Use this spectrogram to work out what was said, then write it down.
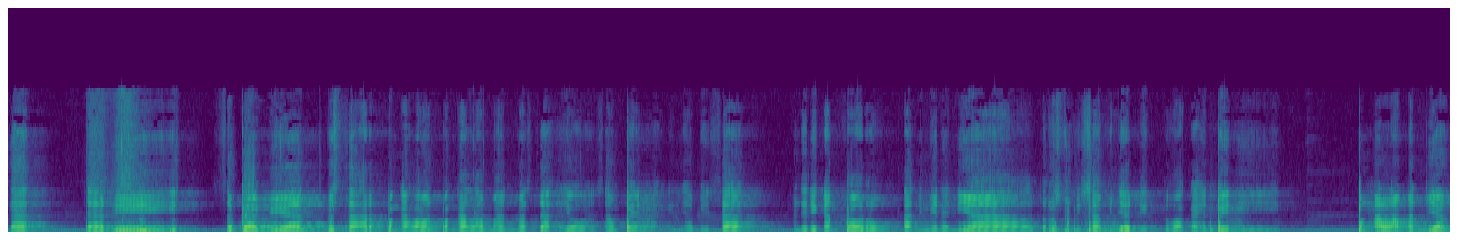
Nah dari sebagian besar pengalaman-pengalaman Mas Cahyo sampai akhirnya bisa mendirikan forum tani milenial terus bisa menjadi ketua KNPI pengalaman yang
